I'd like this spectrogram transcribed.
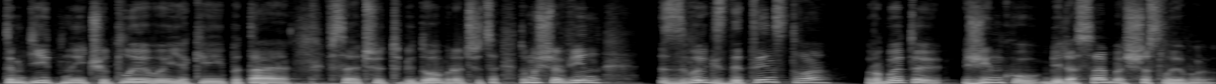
тимдітний, чутливий, який питає все, чи тобі добре, чи це. Тому що він звик з дитинства робити жінку біля себе щасливою.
